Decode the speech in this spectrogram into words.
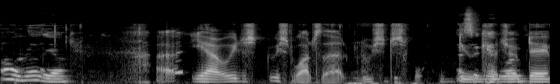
Oh hell yeah! Uh, yeah, we just we should watch that. We should just That's do a catch up day,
